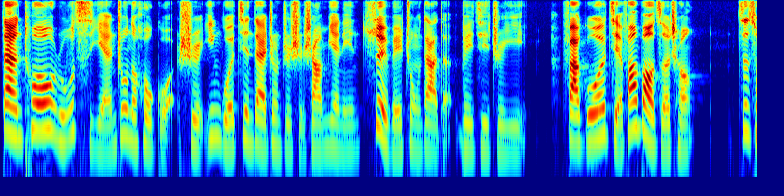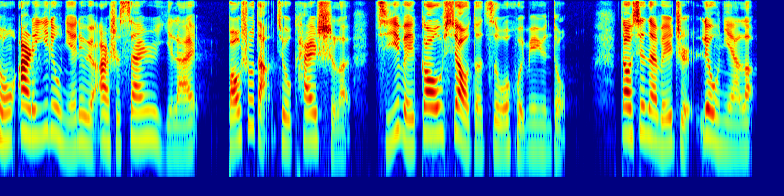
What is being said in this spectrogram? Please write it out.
但脱欧如此严重的后果，是英国近代政治史上面临最为重大的危机之一。法国《解放报》则称，自从2016年6月23日以来，保守党就开始了极为高效的自我毁灭运动。到现在为止，六年了，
